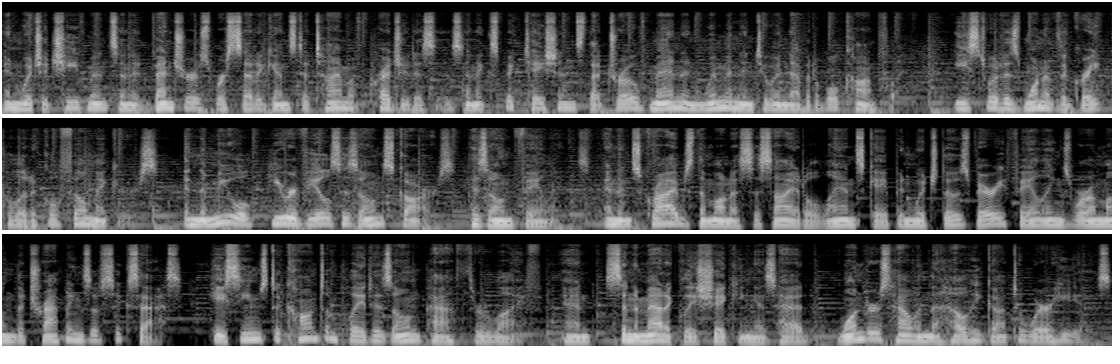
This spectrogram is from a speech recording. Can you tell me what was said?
in which achievements and adventures were set against a time of prejudices and expectations that drove men and women into inevitable conflict. Eastwood is one of the great political filmmakers. In The Mule, he reveals his own scars, his own failings, and inscribes them on a societal landscape in which those very failings were among the trappings of success. He seems to contemplate his own path through life, and, cinematically shaking his head, wonders how in the hell he got to where he is.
